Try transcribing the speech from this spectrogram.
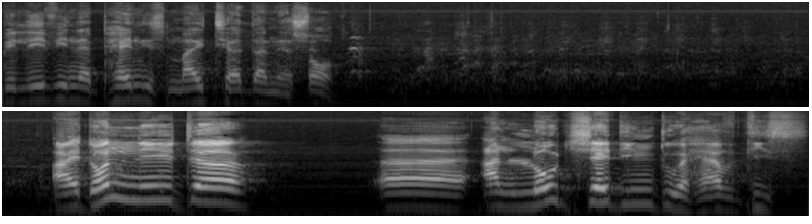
believe in a pen is mightier than a sword. I don't need uh, uh, unload shedding to have this.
